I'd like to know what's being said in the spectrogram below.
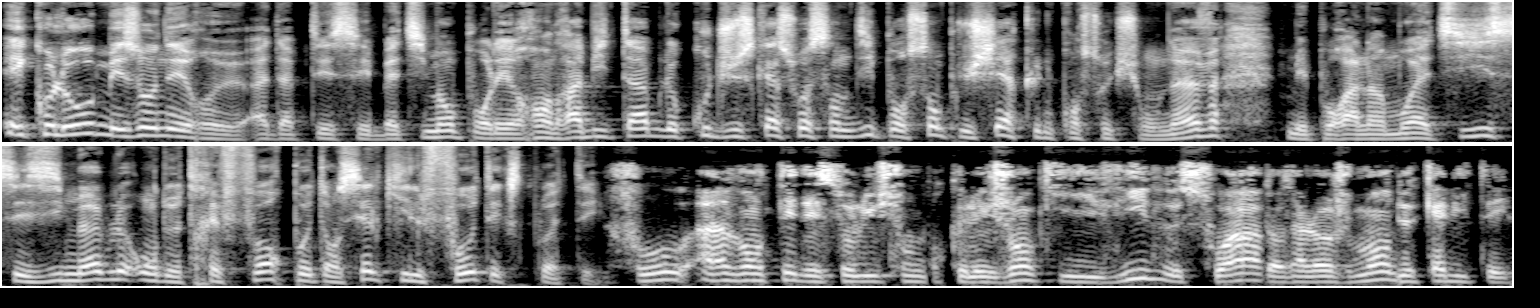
Écolo mais onéreux. Adapter ces bâtiments pour les rendre habitables coûte jusqu'à 70% plus cher qu'une construction neuve. Mais pour Alain Moiti, ces immeubles ont de très forts potentiels qu'il faut exploiter. Il faut inventer des solutions pour que les gens qui y vivent soient dans un logement de qualité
